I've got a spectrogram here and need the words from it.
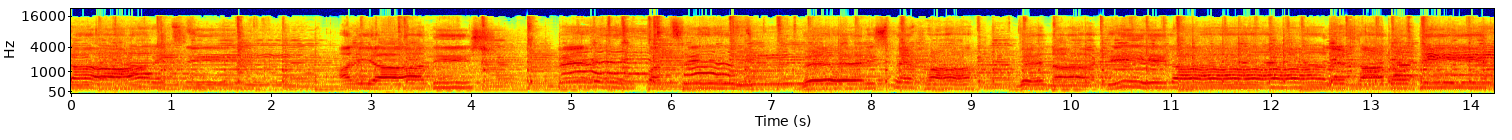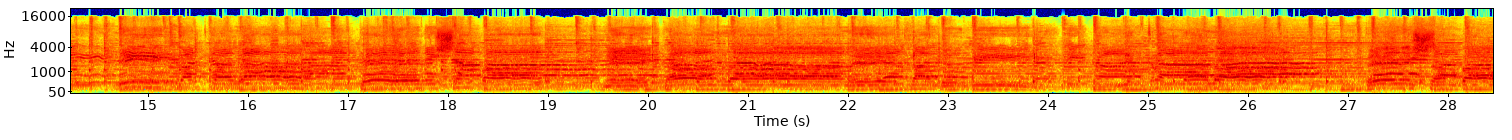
הארצי על יד איש בן פצי ונסמכה ונגילה לך נודי תקוות קלה ונשמה נקבלה לך נודי תקוות קלה ונשמה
